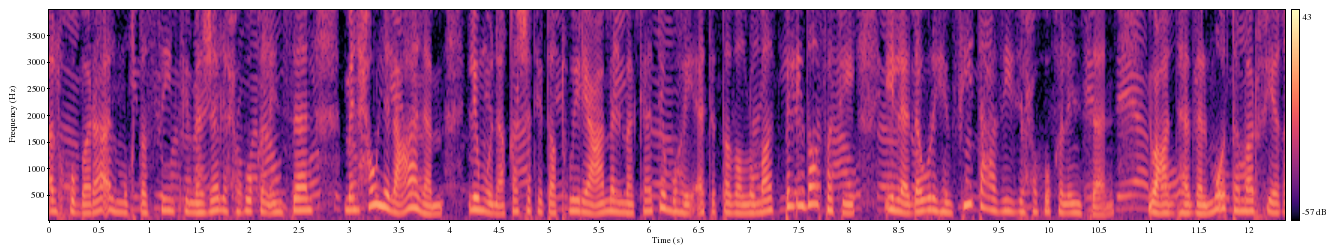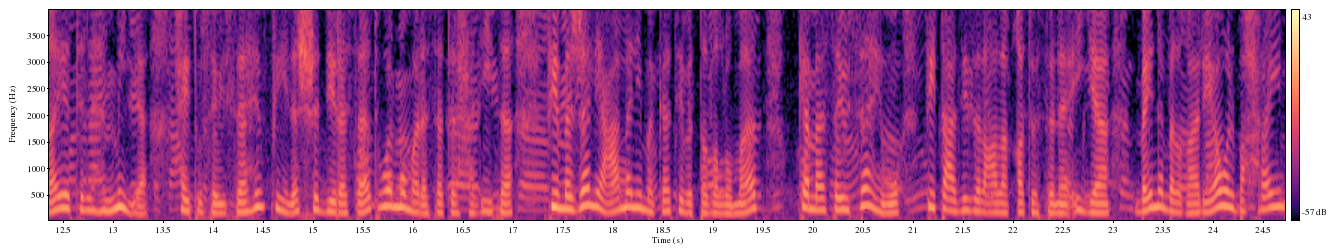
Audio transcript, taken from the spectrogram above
الخبراء المختصين في مجال حقوق الإنسان من حول العالم لمناقشة تطوير عمل مكاتب وهيئات التظلمات بالإضافة إلى دورهم في تعزيز حقوق الإنسان. يعد هذا المؤتمر في غاية الأهمية حيث سيساهم في نشر الدراسات والممارسات الحديثة في مجال عمل مكاتب التظلمات كما سيساهم في تعزيز العلاقات الثنائية بين بلغاريا والبحرين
